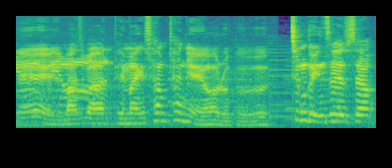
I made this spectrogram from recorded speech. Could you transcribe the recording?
네, 마지막 대망의 3탄이에요, 여러분. 2층도 인사해주세요.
